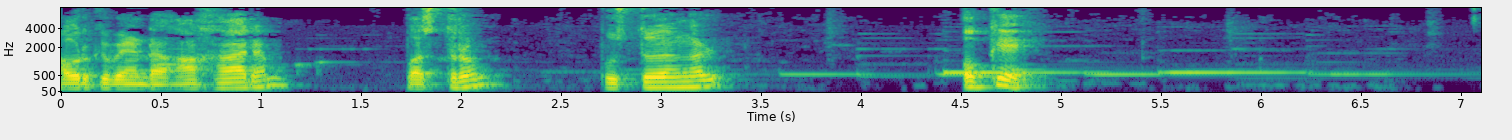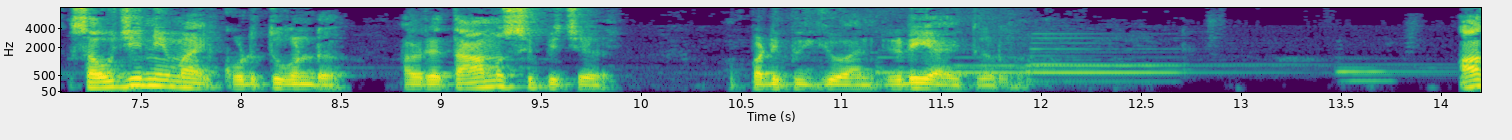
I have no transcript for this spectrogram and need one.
അവർക്ക് വേണ്ട ആഹാരം വസ്ത്രം പുസ്തകങ്ങൾ ഒക്കെ സൗജന്യമായി കൊടുത്തുകൊണ്ട് അവരെ താമസിപ്പിച്ച് പഠിപ്പിക്കുവാൻ ഇടയായി തീർന്നു ആ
